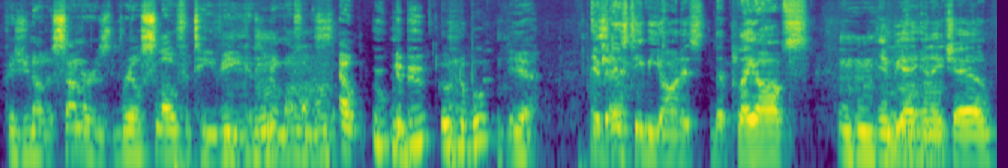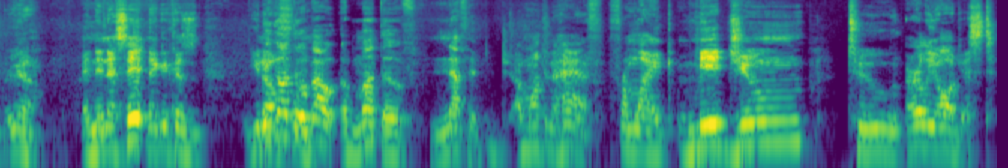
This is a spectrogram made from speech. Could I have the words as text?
Because you know the summer is real slow for TV because you know motherfuckers is out oot the boot. Oot the boot. Yeah. If it is TV on, it's the playoffs, Mm-hmm. NBA, NHL. Yeah. And then that's it, nigga. Because you know we go through about a month of nothing. a month and a half from like mid June to early August.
